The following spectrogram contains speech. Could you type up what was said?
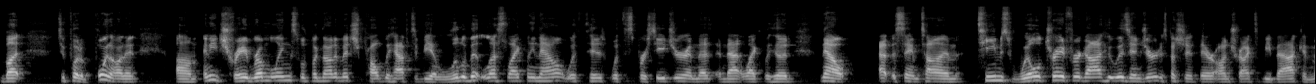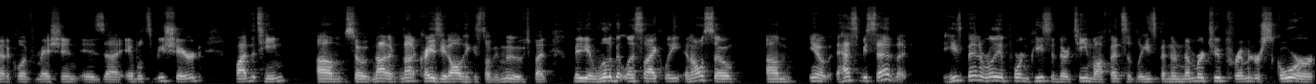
But to put a point on it, um, any trade rumblings with Bogdanovic probably have to be a little bit less likely now with his with his procedure and that and that likelihood. Now, at the same time, teams will trade for a guy who is injured, especially if they're on track to be back and medical information is uh, able to be shared by the team. Um, so not not crazy at all. He can still be moved, but maybe a little bit less likely. And also, um, you know, it has to be said that he's been a really important piece of their team offensively. He's been their number two perimeter scorer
